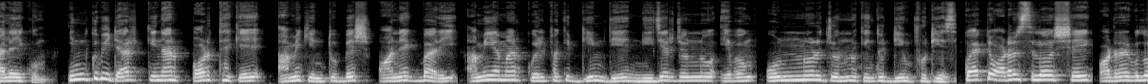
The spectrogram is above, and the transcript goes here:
আলাইকুম। ইনকুবিটার কেনার পর থেকে আমি কিন্তু বেশ অনেকবারই আমি আমার কোয়েল পাখির ডিম দিয়ে নিজের জন্য এবং অন্যর জন্য কিন্তু ডিম ফুটিয়েছি। কয়েকটা অর্ডার ছিল, সেই অর্ডারগুলো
